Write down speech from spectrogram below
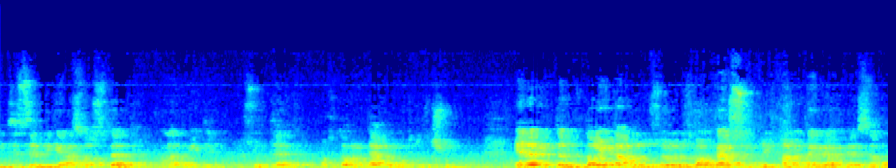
intensivligi asosida kalorimetrik usulda miqdoriy tahlil o'tkazish mumkin. Yana bitta miqdoriy tahlil usulimiz bor gaz suyuqlik xromatografiyasi bu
